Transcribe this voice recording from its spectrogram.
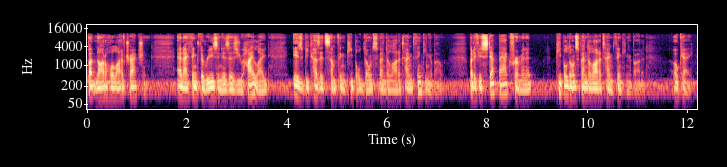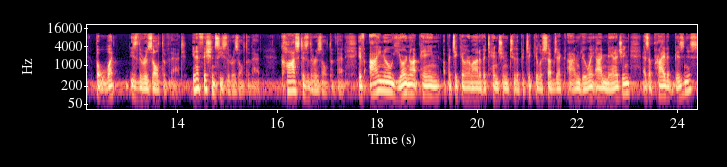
but not a whole lot of traction. And I think the reason is, as you highlight, is because it's something people don't spend a lot of time thinking about. But if you step back for a minute, people don't spend a lot of time thinking about it. Okay, but what is the result of that? Inefficiency is the result of that. Cost is the result of that. If I know you're not paying a particular amount of attention to the particular subject I'm doing, I'm managing as a private business,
